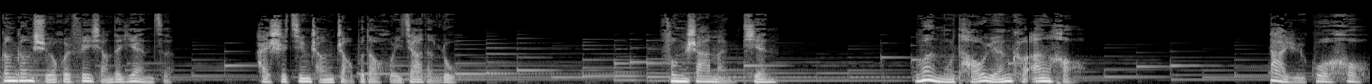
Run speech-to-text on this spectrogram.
刚刚学会飞翔的燕子，还是经常找不到回家的路。风沙满天，万亩桃园可安好。大雨过后，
